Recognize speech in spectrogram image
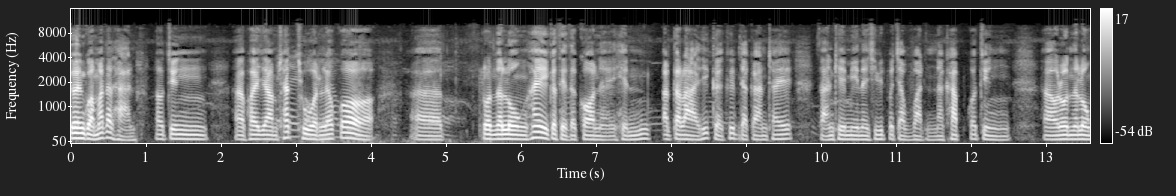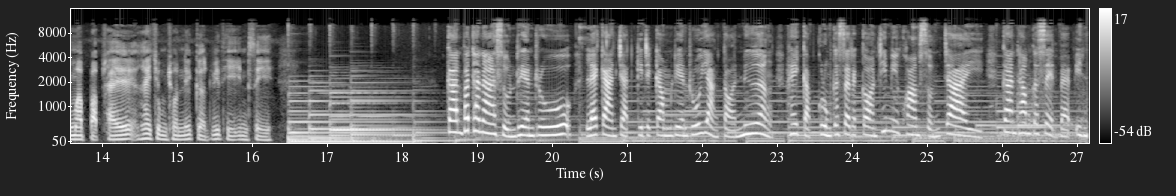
เกินกว่ามาตรฐาน เราจึงพยายามชักชวนแล้วก็รณรงค์ให้เกษตรกรเนี่ยเห็นอันตรายที่เกิดขึ้นจากการใช้สารเคมีในชีวิตประจำวันนะครับ ก็จึงรณรงค์มาปรับใช้ให้ชุมชนนี้เกิดวิถีอินทรีย์ การพัฒนาศูนย์เรียนรู้ และการจัดกิจกรรมเรียนรู้อย่างต่อเนื่อง ให้กับกลุ่มเกษตรกรที่มีความสนใจ การทำเกษตรแบบอิน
